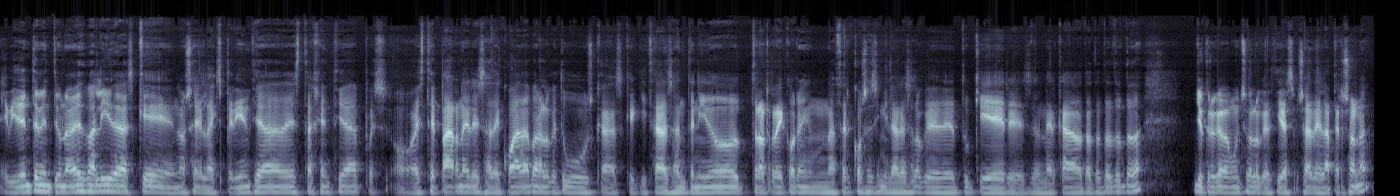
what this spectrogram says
evidentemente una vez validas que, no sé, la experiencia de esta agencia, pues, o este partner es adecuada para lo que tú buscas, que quizás han tenido tras récord en hacer cosas similares a lo que tú quieres, el mercado, ta, ta, ta, ta, ta, yo creo que va mucho de lo que decías, o sea, de la persona,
